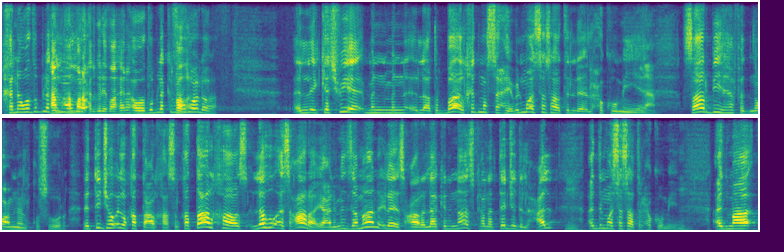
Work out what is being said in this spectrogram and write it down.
خلنا أوضب لك هم هم ما راح تقولي ظاهرة أوضب لك. الموضوع لو الكشفية من من الأطباء الخدمة الصحية بالمؤسسات ال- الحكومية نعم صار بها فد نوع من القصور اتجهوا إلى القطاع الخاص، القطاع الخاص له أسعاره يعني من زمان إلى أسعاره لكن الناس كانت تجد الحل عند المؤسسات الحكومية. عندما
